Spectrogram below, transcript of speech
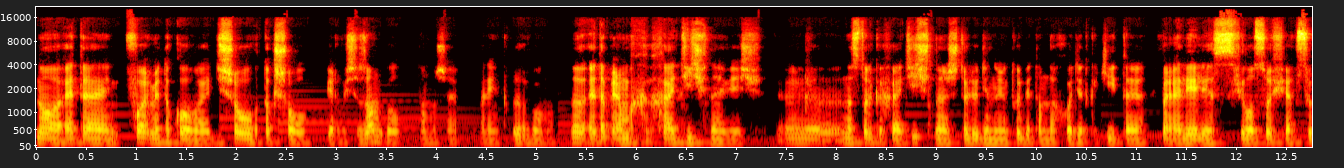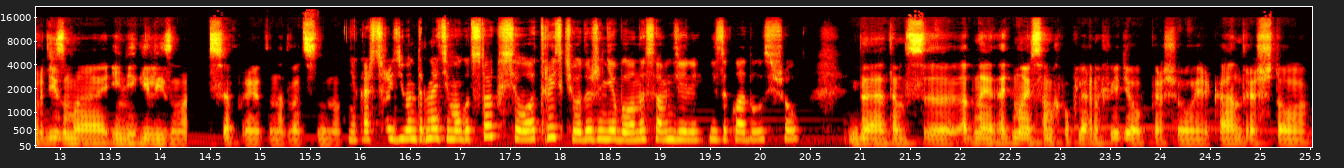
Но это в форме такого дешевого ток-шоу. Первый сезон был, там уже маленько по-другому. Но это прям ха- хаотичная вещь. Э, Настолько хаотичная, что люди на Ютубе там находят какие-то параллели с философией абсурдизма и нигилизма. Все про это на 20 минут. Мне кажется, люди в интернете могут столько всего отрыть, чего даже не было на самом деле, не закладывалось в шоу. Да, там с- э, одна- одно из самых популярных видео про Эрика Андре, что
